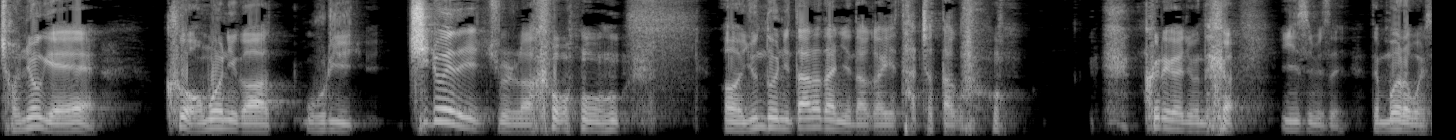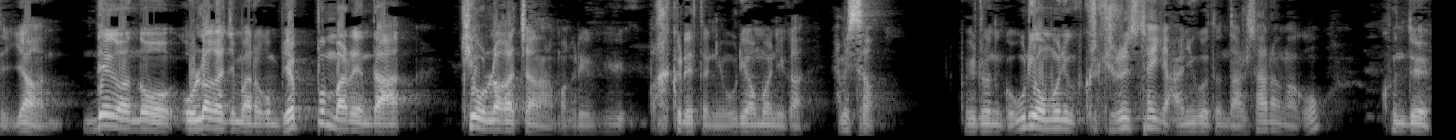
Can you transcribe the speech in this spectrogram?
저녁에 그 어머니가 우리 치료해 주려고 어, 윤돈이 따라다니다가 얘 다쳤다고. 그래가지고 내가 이있으면서 뭐라고 했어요? 야 내가 너 올라가지 말라고 몇분 말했는데 아, 기 올라갔잖아. 막 그래 막 그랬더니 우리 어머니가 하면서 뭐 이러는 거. 우리 어머니가 그렇게 그런 스타일이 아니거든. 나를 사랑하고. 근데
